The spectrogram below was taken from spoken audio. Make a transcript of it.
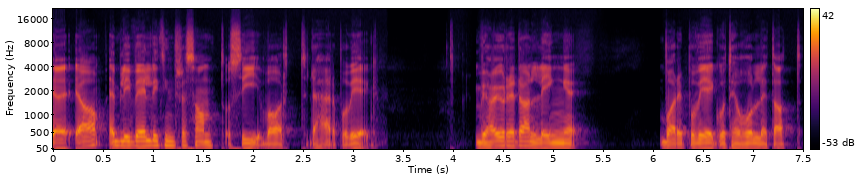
ja, ja, det blir väldigt intressant att se vart det här är på väg. Vi har ju redan länge varit på väg åt det hållet att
